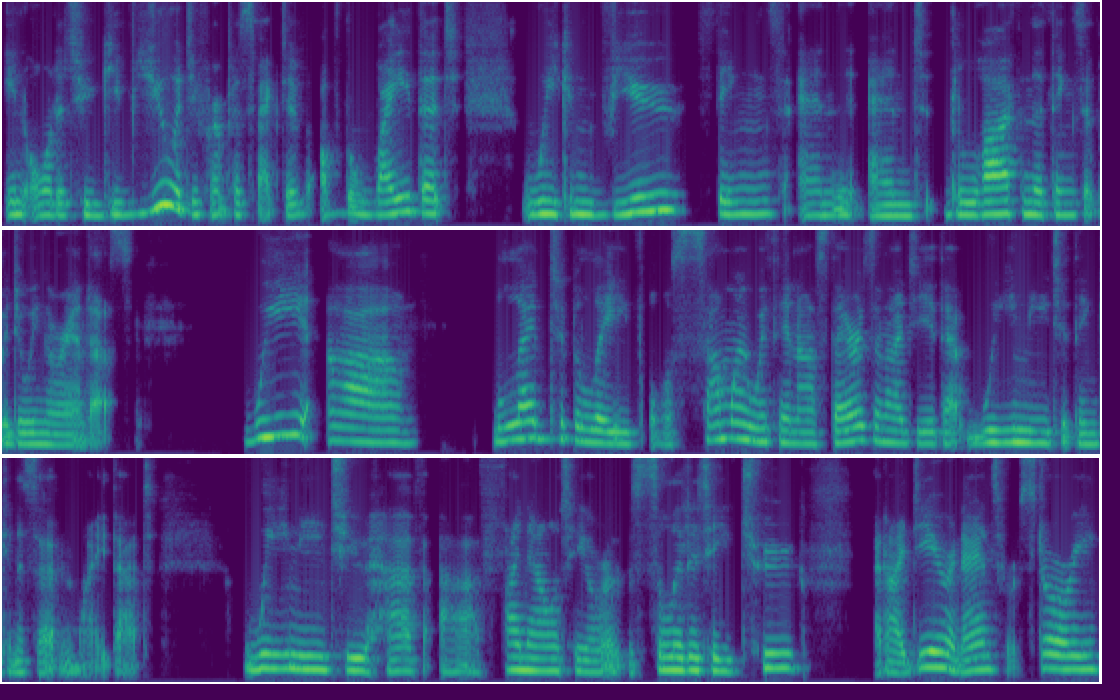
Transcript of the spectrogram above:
in order to give you a different perspective of the way that we can view things and and the life and the things that we're doing around us. We are led to believe, or somewhere within us, there is an idea that we need to think in a certain way, that we need to have a finality or a solidity to an idea, an answer, a story,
